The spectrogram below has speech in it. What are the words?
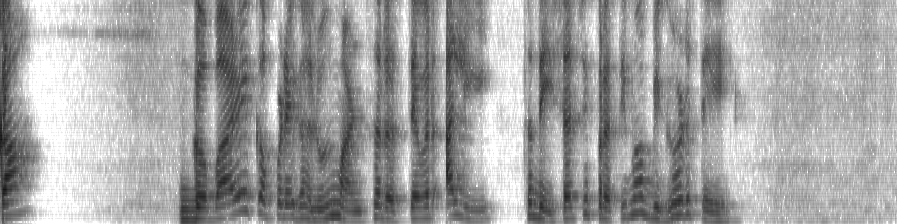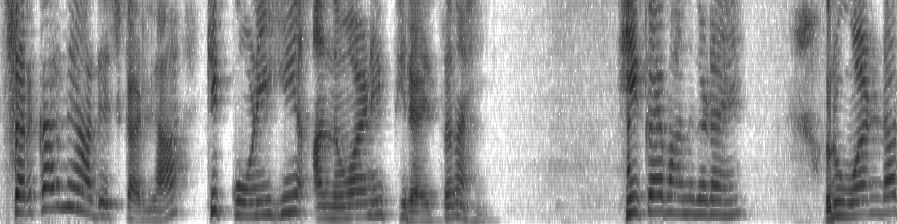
का? गबाळे कपडे घालून माणसं रस्त्यावर आली तर देशाची प्रतिमा बिघडते. सरकारने आदेश काढला की कोणीही अनवाणी फिरायचं नाही. ही काय भानगड आहे? रुवांडात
